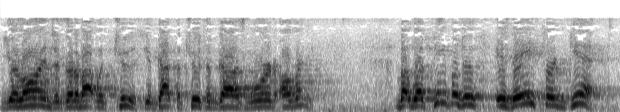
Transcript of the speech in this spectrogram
Your loins are girt about with truth. You've got the truth of God's word already. But what people do is they forget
